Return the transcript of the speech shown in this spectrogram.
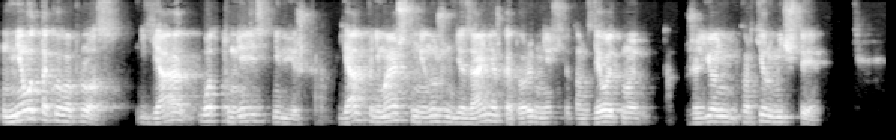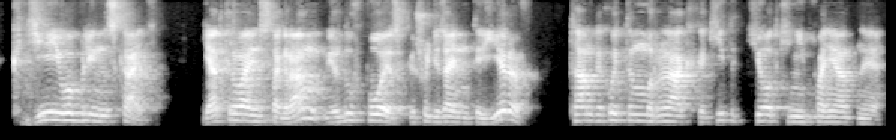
У меня вот такой вопрос. Я, вот у меня есть недвижка. Я понимаю, что мне нужен дизайнер, который мне все там сделает мое жилье, квартиру мечты. Где его, блин, искать? Я открываю Инстаграм, веду в поиск, пишу дизайн интерьеров, там какой-то мрак, какие-то тетки непонятные.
